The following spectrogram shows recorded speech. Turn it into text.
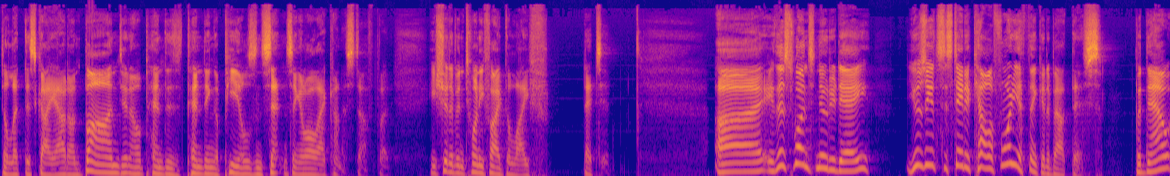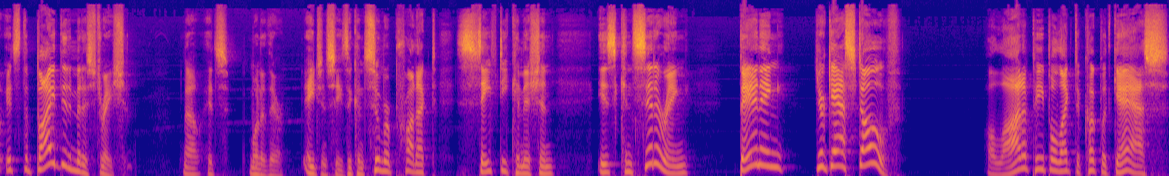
to let this guy out on bond, you know, pending, pending appeals and sentencing and all that kind of stuff. But he should have been 25 to life. That's it. Uh, this one's new today. Usually it's the state of California thinking about this, but now it's the Biden administration. Well, it's one of their agencies. The Consumer Product Safety Commission is considering banning your gas stove. A lot of people like to cook with gas.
